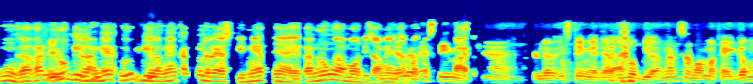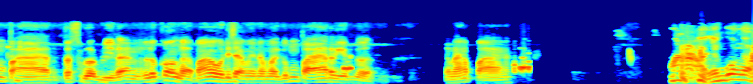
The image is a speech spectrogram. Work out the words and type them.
Enggak kan Iya. lu bilangnya lu bilangnya kan underestimate-nya ya kan lu nggak mau disamain sama Underestimate-nya, underestimate-nya gua bilang kan sama sama kayak gempar. Terus gua bilang, lu kok nggak mau disamain sama gempar gitu. Kenapa? Makanya gua nggak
